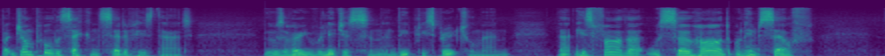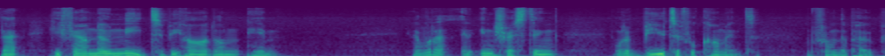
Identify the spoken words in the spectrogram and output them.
But John Paul II said of his dad, who was a very religious and, and deeply spiritual man, that his father was so hard on himself that he found no need to be hard on him. You know, what a, an interesting what a beautiful comment from the Pope.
